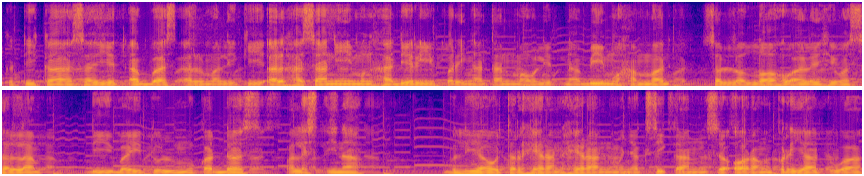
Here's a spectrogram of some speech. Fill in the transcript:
Ketika Sayyid Abbas Al-Maliki Al-Hasani menghadiri peringatan Maulid Nabi Muhammad sallallahu alaihi wasallam di Baitul Muqaddas, Palestina. Beliau terheran-heran menyaksikan seorang pria tua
